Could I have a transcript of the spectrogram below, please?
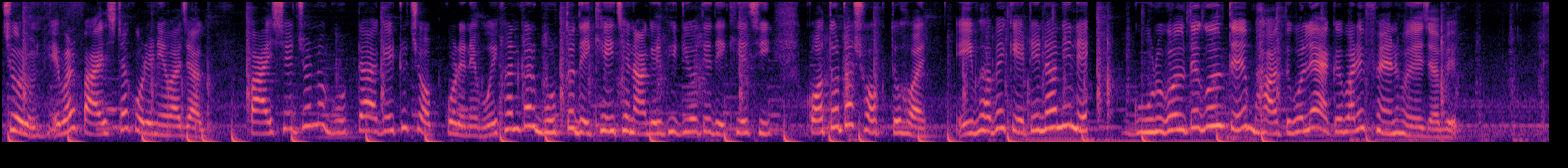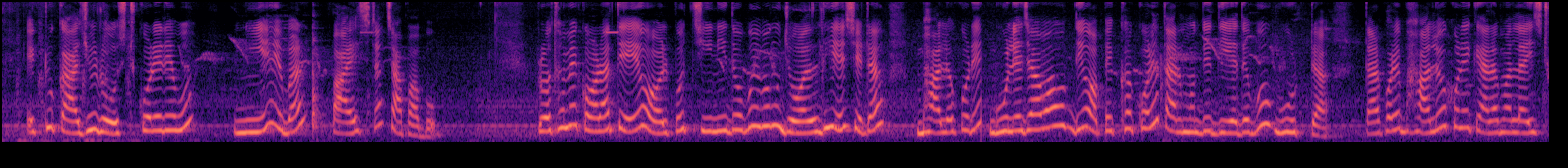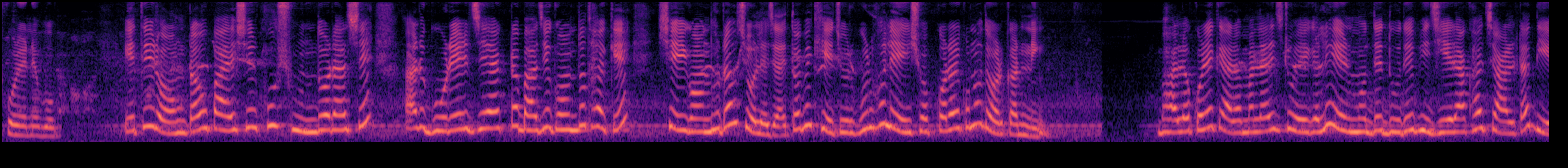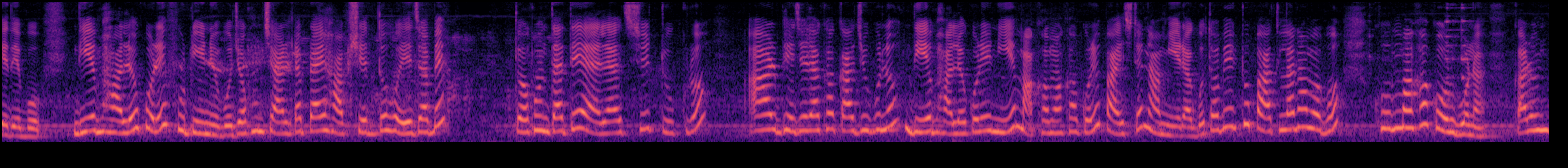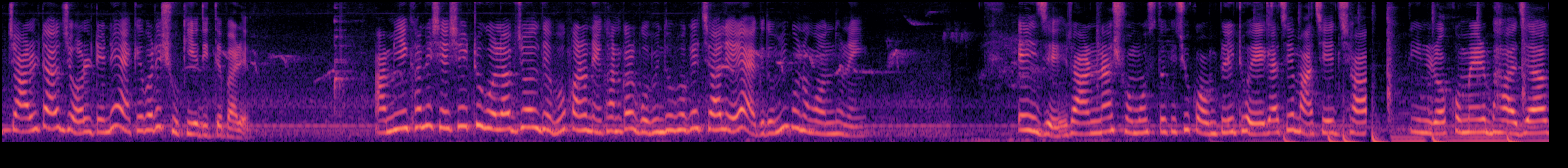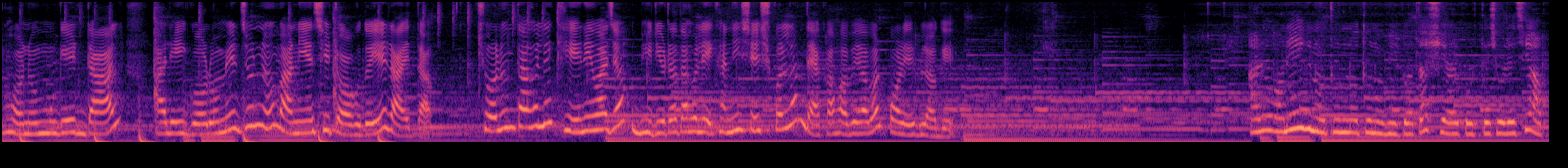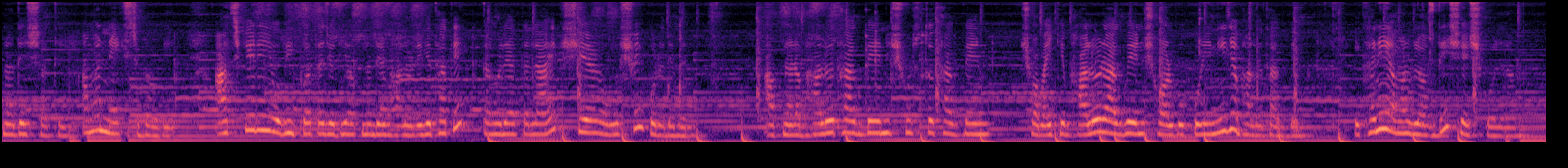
চলুন, এবার পায়েসটা করে নেওয়া যাক। পায়েসের জন্য গুড়টা আগে একটু চপ করে নেব। এখানকার গুড় তো দেখেইছেন, আগের ভিডিওতে দেখিয়েছি কতটা শক্ত হয়। এইভাবে কেটে না নিলে গুড় গলতে গলতে ভাত গলে একেবারে ফ্যান হয়ে যাবে। একটু কাজু রোস্ট করে নেব, নিয়ে এবার পায়েসটা চাপাবো। প্রথমে কড়াতে অল্প চিনি দেবো এবং জল দিয়ে সেটা ভালো করে গুলে যাওয়া অবধি অপেক্ষা করে তার মধ্যে দিয়ে দেব গুড়টা। তারপরে ভালো করে ক্যারামালাইজড করে নেব। এতে রঙটাও পায়েসের খুব সুন্দর আসে আর গুড়ের যে একটা বাজে গন্ধ থাকে, সেই গন্ধটাও চলে যায়। তবে খেজুর গুড় হলে এইসব করার কোনো দরকার নেই। ভালো করে ক্যারামেলাইজড হয়ে গেলে এর মধ্যে দুধে ভিজিয়ে রাখা চালটা দিয়ে দেব। দিয়ে ভালো করে ফুটিয়ে নেব। যখন চালটা প্রায় হাফ সেদ্ধ হয়ে যাবে, তখন তাতে এলাচের টুকরো আর ভেজে রাখা কাজুগুলো দিয়ে ভালো করে নিয়ে মাখা মাখা করে পায়েসটা নামিয়ে রাখব। তবে একটু পাতলা নামাবো, খুব মাখা করব না, কারণ চালটা জল টেনে একেবারে শুকিয়ে দিতে পারে। আমি এখানে শেষে একটু গোলাপ জল দেবো, কারণ এখানকার গোবিন্দভোগের চালে একদমই কোনো গন্ধ নেই। এই যে, রান্না সমস্ত কিছু কমপ্লিট হয়ে গেছে, মাছের ঝাল, তিন রকমের ভাজা, ঘন মুগের ডাল, আর এই গরমের জন্য বানিয়েছি টক দইয়ের রায়তা। চলুন তাহলে, খেয়ে নেওয়া যাক। ভিডিওটা তাহলে এখানেই শেষ করলাম। দেখা হবে আবার পরের ব্লগে আরও অনেক নতুন নতুন অভিজ্ঞতা শেয়ার করতে চলেছি আপনাদের সাথে আমার নেক্সট ব্লগে আজকের এই অভিজ্ঞতা যদি আপনাদের ভালো লেগে থাকে, তাহলে একটা লাইক শেয়ার অবশ্যই করে দেবেন। আপনারা ভালো থাকবেন, সুস্থ থাকবেন, সবাইকে ভালো রাখবেন, সর্বোপরি নিজে ভালো থাকবেন। এখানেই আমার ব্লগটি শেষ করলাম।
